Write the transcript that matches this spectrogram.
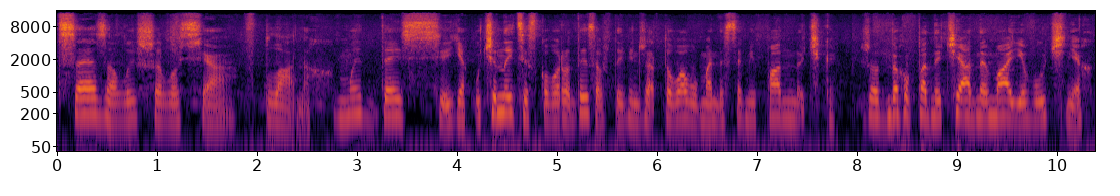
це залишилося в планах. Ми десь, як учениці сковороди, завжди він жартував. У мене самі панночки. Жодного панича немає в учнях.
